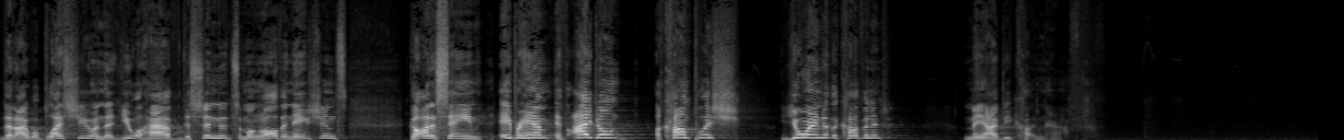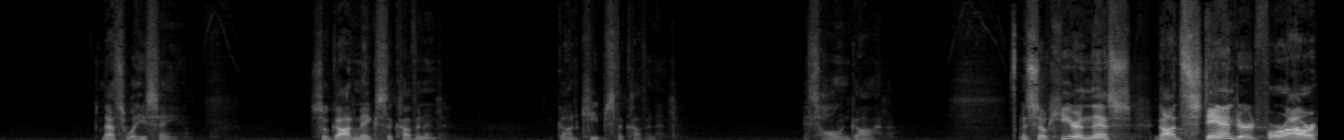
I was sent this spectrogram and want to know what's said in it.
that I will bless you and that you will have descendants among all the nations. God is saying, Abraham, if I don't accomplish your end of the covenant, May I be cut in half. That's what he's saying. So God makes the covenant, God keeps the covenant. It's all in God. And so, here in this, God's standard for our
